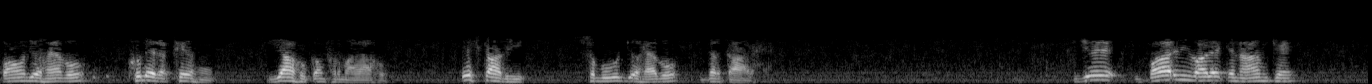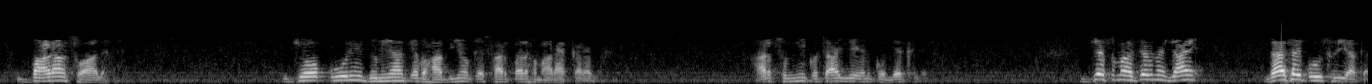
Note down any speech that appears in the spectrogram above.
پاؤں جو ہیں وہ کھلے رکھے ہوں یا حکم فرمایا ہو۔ اس کا بھی ثبوت جو ہے وہ درکار ہے۔ یہ بارہویں والے کے نام کے بارہ سوال ہیں جو پوری دنیا کے بہادیوں کے سر پر ہمارا کرم ہے۔ ہر سنی کو چاہیے ان کو لکھ لیں جس مسجد میں جائیں ویسے ہی پوچھ لیا کر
